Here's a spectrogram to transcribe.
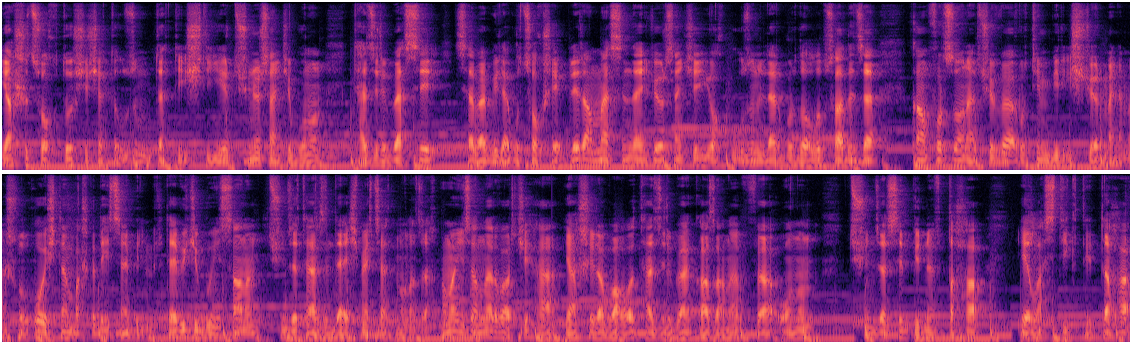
yaşı çoxdur, şirkətdə uzun müddətli işləyir. Düşünürsən ki, bunun təcrübəsi səbəbilə bu çox şey bilir, amma əslində görsən ki, yox, bu uzun illər burada olub, sadəcə komfort zonaya düşüb və rutin bir iş görməklə məşğul olub. O işdən başqa da heç nə bilmir. Təbii ki, bu insanın düşüncə tərzini dəyişmək çətin olacaq. Amma insanlar var ki, hə, yaşı ilə bağlı təcrübə qazanıb və onun düşüncəsi bir növ daha elastikdir, daha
